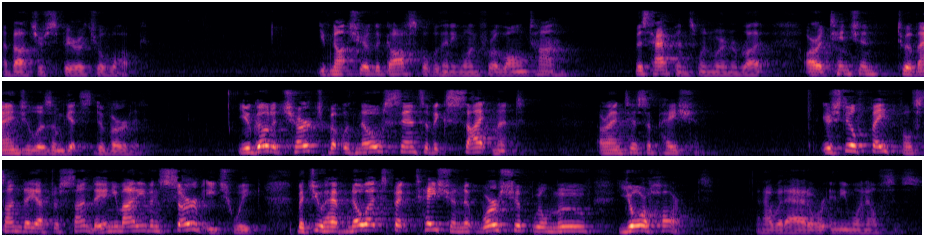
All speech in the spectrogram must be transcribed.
about your spiritual walk. You've not shared the gospel with anyone for a long time. This happens when we're in a rut. Our attention to evangelism gets diverted. You go to church, but with no sense of excitement or anticipation. You're still faithful Sunday after Sunday, and you might even serve each week, but you have no expectation that worship will move your heart, and I would add, or anyone else's.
